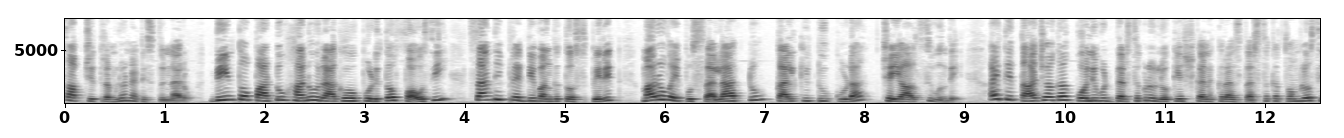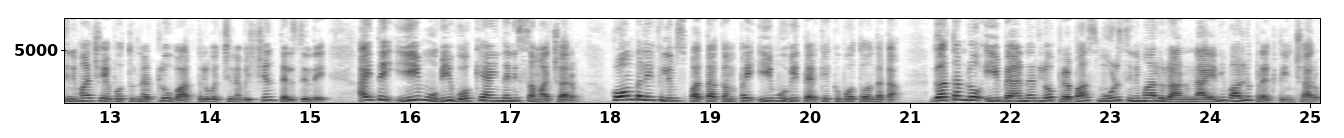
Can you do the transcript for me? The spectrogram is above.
సాబ్ చిత్రంలో నటిస్తున్నారు. దీంతో పాటు హను రాఘవపూడితో ఫౌజీ సందీప్ రెడ్డి వంగతో స్పిరిట్ మరోవైపు సలార్ టూ కల్కి టూ కూడా చేయాల్సి ఉంది. అయితే తాజాగా కోలీవుడ్ దర్శకుడు లోకేష్ కనకరాజ్ దర్శకత్వంలో సినిమా చేయబోతున్నట్లు వార్తలు వచ్చిన విషయం తెలిసిందే. అయితే ఈ మూవీ ఓకే అయిందని సమాచారం. హోంబలే ఫిలిమ్స్ పతాకంపై ఈ మూవీ తెరకెక్కబోతోందట. గతంలో ఈ బ్యానర్లో ప్రభాస్ మూడు సినిమాలు రానున్నాయని వాళ్ళు ప్రకటించారు.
